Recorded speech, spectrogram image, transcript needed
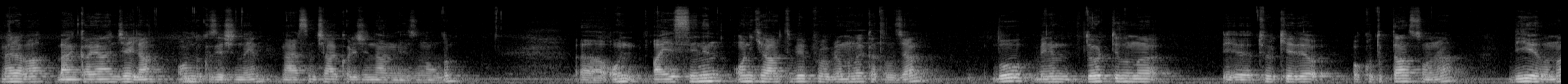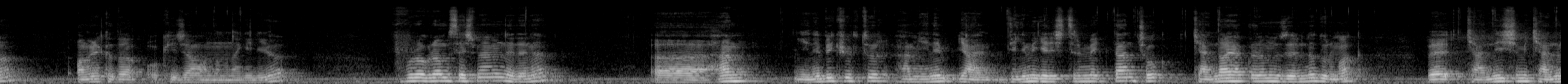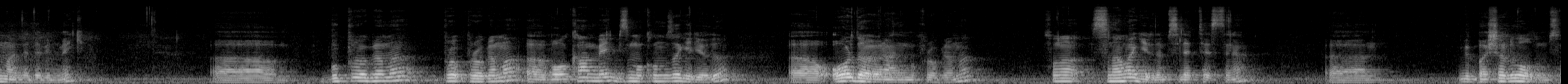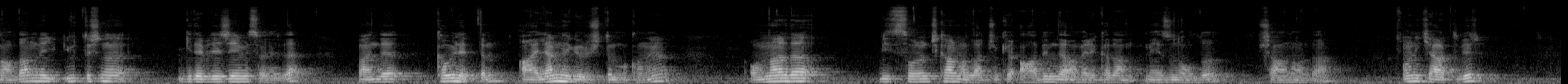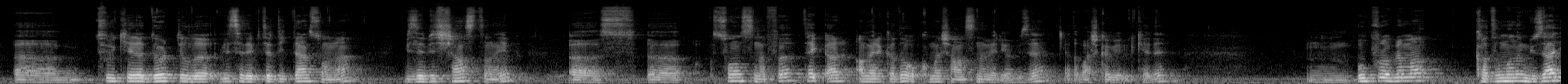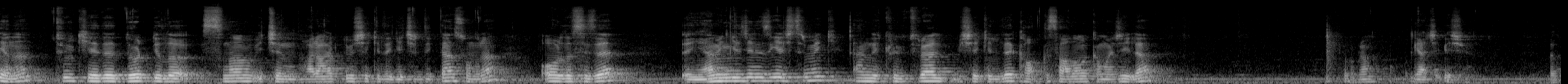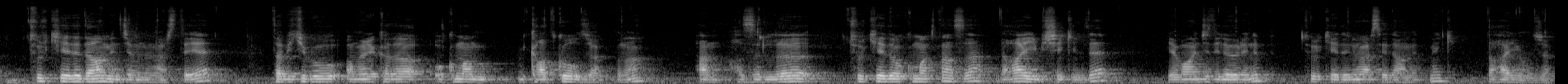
Merhaba, ben Kayahan Ceylan. 19 yaşındayım. Mersin Çağ Koleji'nden mezun oldum. Ee, ISC'nin 12 artı 1 programına katılacağım. Bu benim 4 yılımı e, Türkiye'de okuduktan sonra bir yılımı Amerika'da okuyacağım anlamına geliyor. Bu programı seçmemin nedeni e, hem yeni bir kültür hem yeni yani dilimi geliştirmekten çok kendi ayaklarımın üzerinde durmak ve kendi işimi kendim halledebilmek. Ee, bu programı pro- programa e, Volkan Bey bizim okulumuza geliyordu. Ee, orada öğrendim bu programı. Sonra sınava girdim SLET testine. Ee, başarılı oldum sınavdan ve yurt dışına gidebileceğimi söylediler. Ben de kabul ettim. Ailemle görüştüm bu konuyu. Onlar da bir sorun çıkarmadılar çünkü abim de Amerika'dan mezun oldu. Şu an orada. 12 artı 1. Ee, Türkiye'de 4 yılı lisede bitirdikten sonra bize bir şans tanıyıp e, e, son sınıfı tekrar Amerika'da okuma şansını veriyor bize ya da başka bir ülkede. Hmm, Bu programa katılmanın güzel yanı Türkiye'de 4 yılı sınav için hararetli bir şekilde geçirdikten sonra orada size hem İngilizcenizi geliştirmek hem de kültürel bir şekilde katkı sağlamak amacıyla program gerçekleşiyor. Türkiye'de devam edeceğim üniversiteye. Tabii ki bu Amerika'da okumam bir katkı olacak buna. Hem hazırlığı Türkiye'de okumaktansa daha iyi bir şekilde yabancı dili öğrenip Türkiye'de üniversiteye devam etmek daha iyi olacak.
